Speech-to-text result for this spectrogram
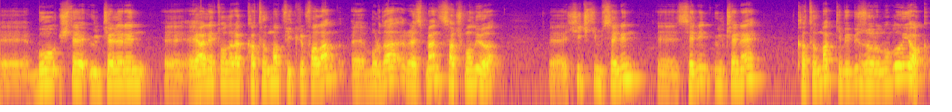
e, bu işte ülkelerin e, eyalet olarak katılma fikri falan e, burada resmen saçmalıyor. E, hiç kimsenin e, senin ülkene katılmak gibi bir zorunluluğu yok.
